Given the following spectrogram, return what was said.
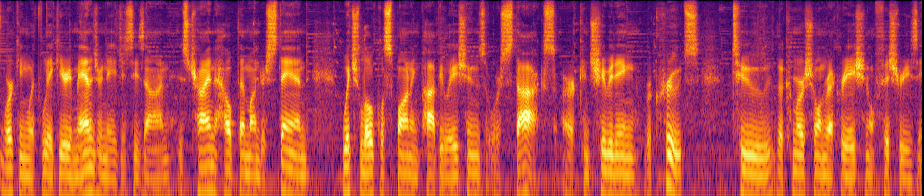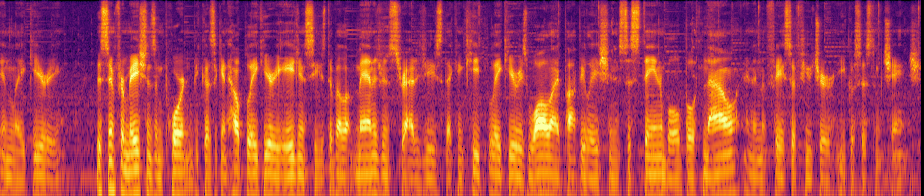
working with Lake Erie management agencies on is trying to help them understand which local spawning populations or stocks are contributing recruits to the commercial and recreational fisheries in Lake Erie. This information is important because it can help Lake Erie agencies develop management strategies that can keep Lake Erie's walleye population sustainable both now and in the face of future ecosystem change.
